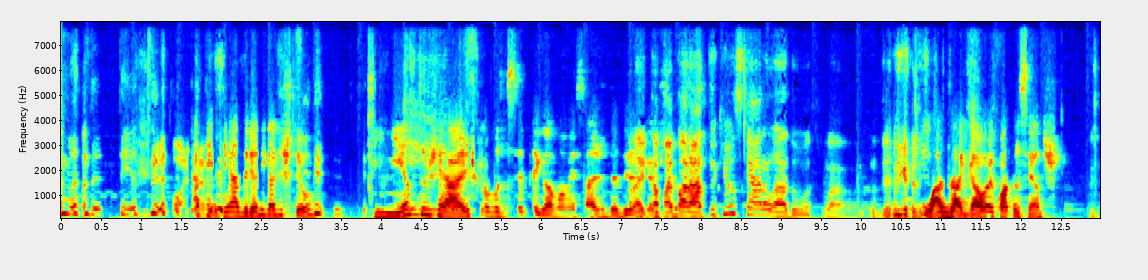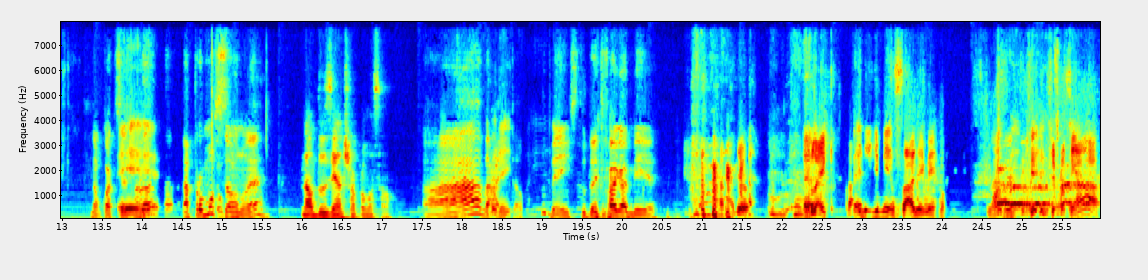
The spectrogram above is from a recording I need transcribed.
Manda teta. Ah, tem, tem a Adriane Galisteu. 500 Que reais isso? pra você pegar uma mensagem da Adriane Aí, tá Galisteu. mais barato que os caras lá do outro lá. Adriano Galisteu. O Azagal é 400. Não, 400 É. na, na- promoção, não é? Não, 200 na promoção. Ah, vai. Peraí. Então, tudo bem. Estudante paga meia. Caralho, Black Friday de mensagem, meu irmão. Né? Tipo assim, ah,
